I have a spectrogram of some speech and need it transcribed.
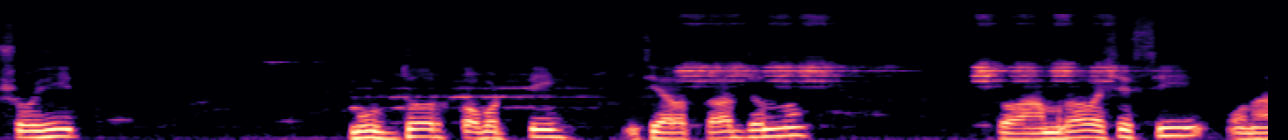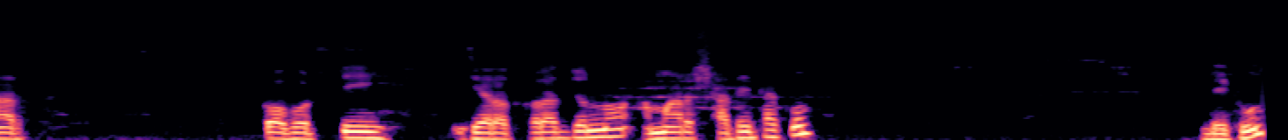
শহীদ মুগ্ধর কবরটি জিয়ারত করার জন্য। তো আমরাও এসেছি ওনার কবরটি জিয়ারত করার জন্য। আমার সাথে থাকুন। দেখুন।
